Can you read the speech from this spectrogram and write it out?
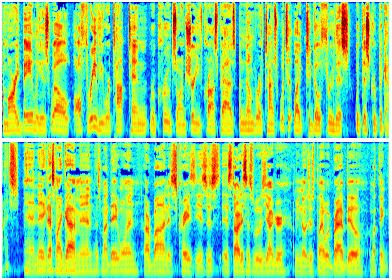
Amari Bailey as well. All three of you were top 10 recruits, so I'm sure you've crossed paths a number of times. What's it like to go through this with this group of guys? Man, Nick, that's my guy, man. That's my day one. Our bond is crazy. It's just, it started since we was younger, you know, just playing with Brad Beal. I think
